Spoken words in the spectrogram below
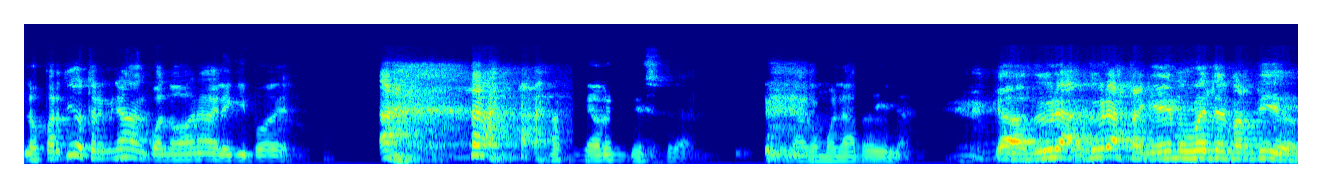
Los partidos terminaban cuando ganaba el equipo de él. Básicamente eso era, era, como la regla. Claro, dura, dura hasta que demos vuelta el partido.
